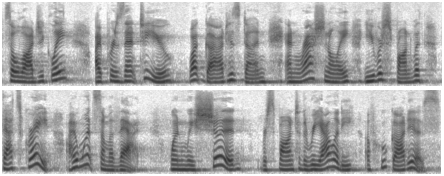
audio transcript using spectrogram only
So logically, I present to you what God has done, and rationally, you respond with, That's great. I want some of that. When we should respond to the reality of who God is.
